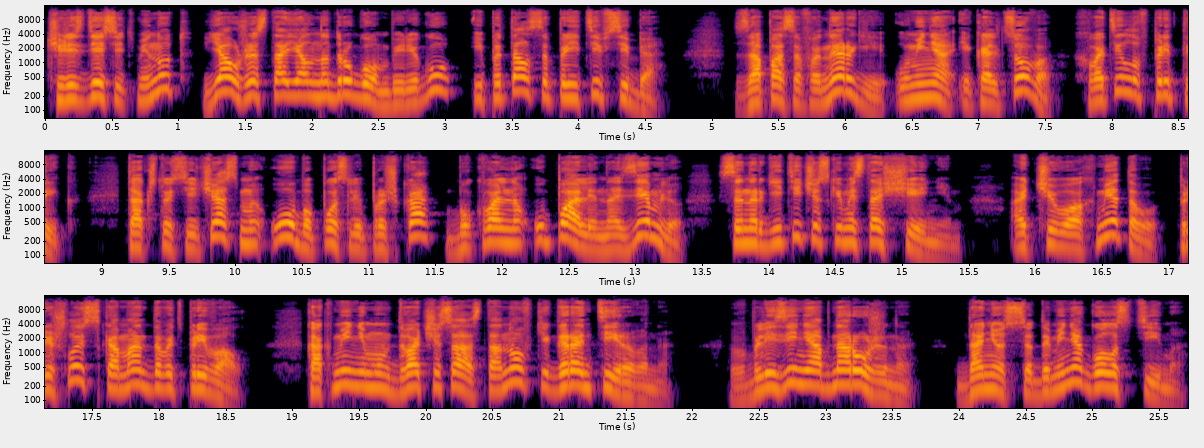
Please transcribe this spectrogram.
Через 10 минут я уже стоял на другом берегу и пытался прийти в себя. Запасов энергии у меня и Кольцова хватило впритык. Так что сейчас мы оба после прыжка буквально упали на землю с энергетическим истощением, отчего Ахметову пришлось скомандовать привал. Как минимум два часа остановки гарантировано. Вблизи не обнаружено, Донесся до меня голос Тима.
